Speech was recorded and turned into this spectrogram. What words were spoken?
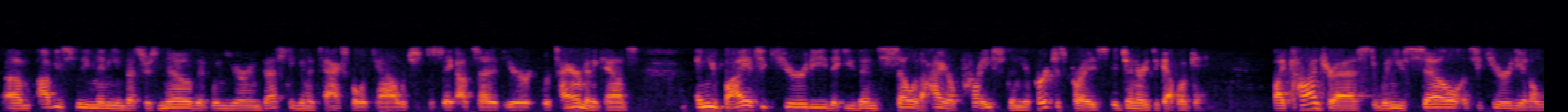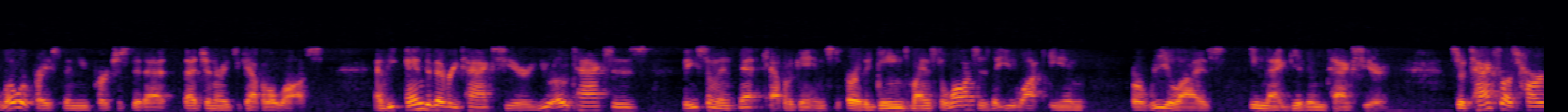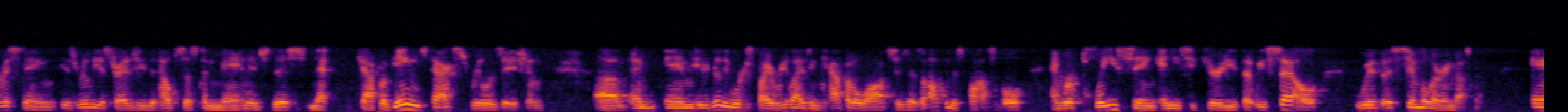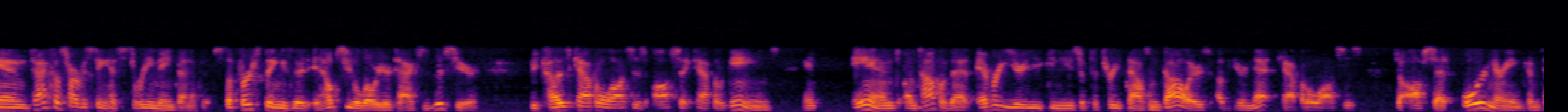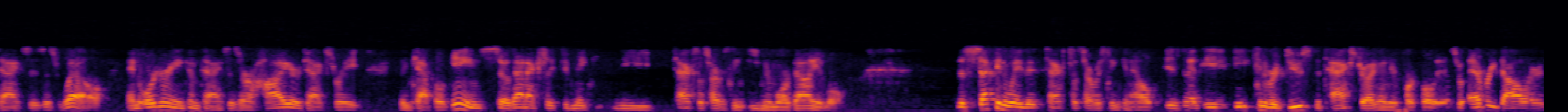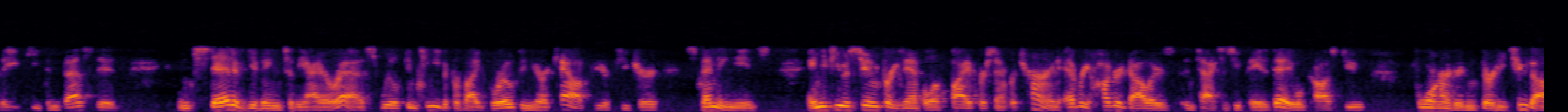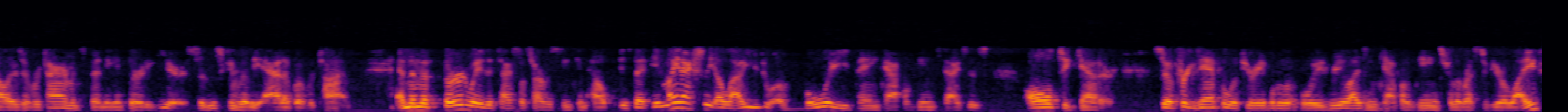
Um, obviously, many investors know that when you're investing in a taxable account, which is to say outside of your retirement accounts, and you buy a security that you then sell at a higher price than your purchase price, it generates a capital gain. By contrast, when you sell a security at a lower price than you purchased it at, that generates a capital loss. At the end of every tax year, you owe taxes based on the net capital gains or the gains minus the losses that you lock in or realize in that given tax year. So tax loss harvesting is really a strategy that helps us to manage this net capital gains tax realization. Um, and, and it really works by realizing capital losses as often as possible and replacing any securities that we sell with a similar investment. And tax loss harvesting has three main benefits. The first thing is that it helps you to lower your taxes this year because capital losses offset capital gains. And, and on top of that, every year you can use up to $3,000 of your net capital losses to offset ordinary income taxes as well. And ordinary income taxes are a higher tax rate than capital gains, so that actually could make the tax loss harvesting even more valuable. The second way that tax loss harvesting can help is that it, it can reduce the tax drag on your portfolio. So every dollar that you keep invested, instead of giving to the IRS, will continue to provide growth in your account for your future spending needs. And if you assume, for example, a 5% return, every $100 in taxes you pay today will cost you $432 of retirement spending in 30 years. So this can really add up over time. And then the third way that tax loss harvesting can help is that it might actually allow you to avoid paying capital gains taxes altogether. So, for example, if you're able to avoid realizing capital gains for the rest of your life,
